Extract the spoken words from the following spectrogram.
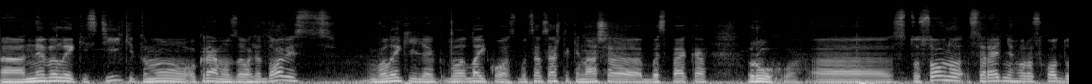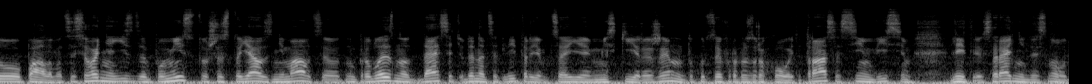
Е, Невеликі стійки, тому окремо за оглядовість великий лайкос, бо це все ж таки наша безпека руху. Е, Стосовно середнього розходу палива, це сьогодні я їздив по місту, ще стояв, знімав це ну, приблизно 10-11 літрів. Це є міський режим, на таку цифру розраховуйте. Траса 7-8 літрів. Середній десь ну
